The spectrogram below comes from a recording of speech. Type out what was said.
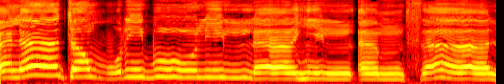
فَلَا تَضْرِبُوا لِلَّهِ الْأَمْثَالَ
